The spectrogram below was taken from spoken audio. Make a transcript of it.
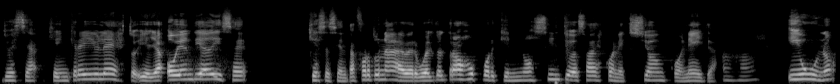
yo decía, qué increíble esto. Y ella hoy en día dice que se siente afortunada de haber vuelto al trabajo porque no sintió esa desconexión con ella. Y uno,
